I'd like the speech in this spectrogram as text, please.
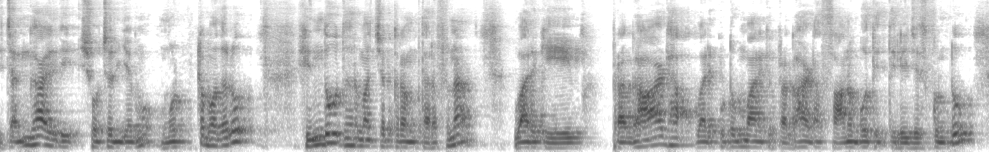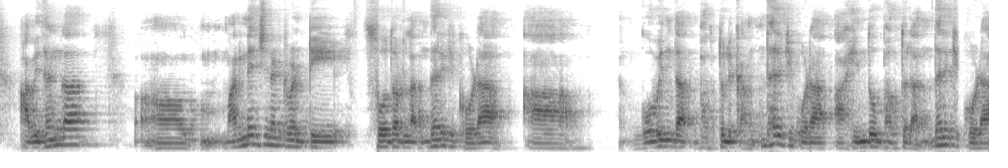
నిజంగా ఇది శోచనీయము. మొట్టమొదలు హిందూ ధర్మ చక్రం తరఫున వారికి ప్రగాఢ వారి కుటుంబానికి ప్రగాఢ సానుభూతి తెలియజేసుకుంటూ ఆ విధంగా మరణించినటువంటి సోదరులందరికీ కూడా ఆ గోవింద భక్తులకి అందరికీ కూడా ఆ హిందూ భక్తులందరికీ కూడా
